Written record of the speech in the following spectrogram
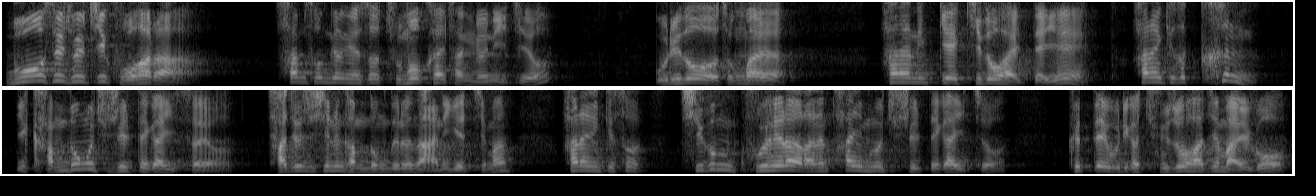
무엇을 줄지 구하라. 참 성경에서 주목할 장면이지요. 우리도 정말 하나님께 기도할 때에 하나님께서 큰 이 감동을 주실 때가 있어요. 자주 주시는 감동들은 아니겠지만 하나님께서 지금 구해라라는 타이밍을 주실 때가 있죠. 그때 우리가 주저하지 말고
